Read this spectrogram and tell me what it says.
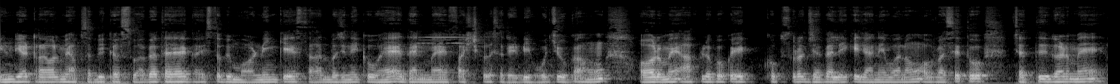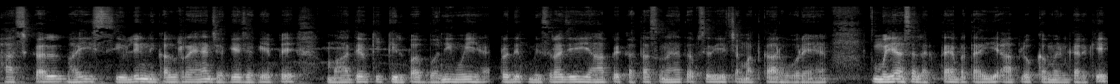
India travel में आप सभी का स्वागत है। गाइस तो अभी मॉर्निंग के सात बजने को है देन मैं फ़र्स्ट क्लास रेडी हो चुका हूँ और मैं आप लोगों को एक खूबसूरत जगह लेके जाने वाला हूँ। और वैसे तो छत्तीसगढ़ में आजकल भाई शिवलिंग निकल रहे हैं जगह जगह पे। महादेव की कृपा बनी हुई है। प्रदीप मिश्रा जी यहाँ पे कथा सुना है, तब से ये चमत्कार हो रहे हैं। मुझे ऐसा लगता है, बताइए आप लोग कमेंट करके।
